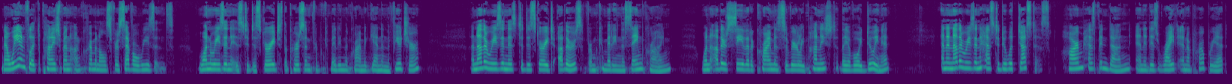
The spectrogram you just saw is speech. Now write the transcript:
Now, we inflict punishment on criminals for several reasons. One reason is to discourage the person from committing the crime again in the future. Another reason is to discourage others from committing the same crime. When others see that a crime is severely punished, they avoid doing it. And another reason has to do with justice. Harm has been done, and it is right and appropriate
